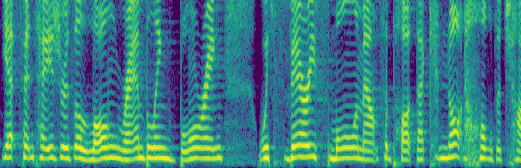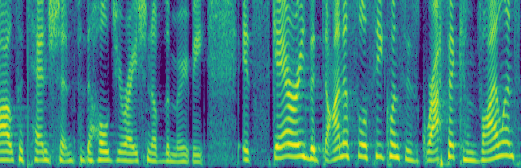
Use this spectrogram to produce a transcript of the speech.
yet Fantasia is a long, rambling, boring, with very small amounts of plot that cannot hold a child's attention for the whole duration of the movie. It's scary, the dinosaur sequence is graphic and violent,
